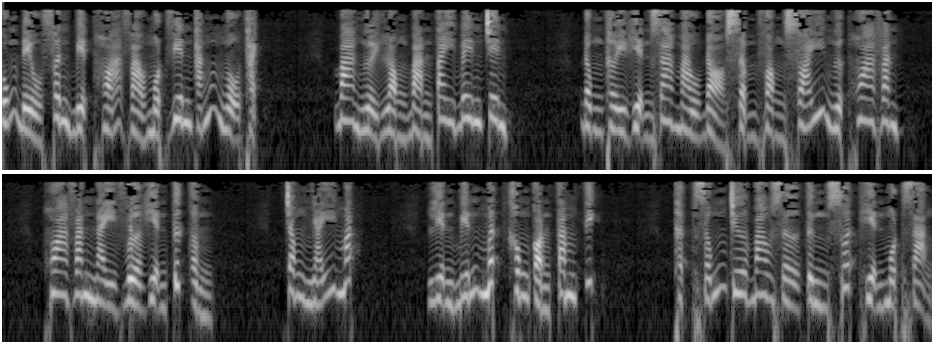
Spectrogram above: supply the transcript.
cũng đều phân biệt hóa vào một viên thắng ngộ thạch. ba người lòng bàn tay bên trên, đồng thời hiện ra màu đỏ sậm vòng xoáy ngược hoa văn hoa văn này vừa hiện tức ẩm, trong nháy mắt, liền biến mất không còn tâm tích, thật giống chưa bao giờ từng xuất hiện một dạng,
